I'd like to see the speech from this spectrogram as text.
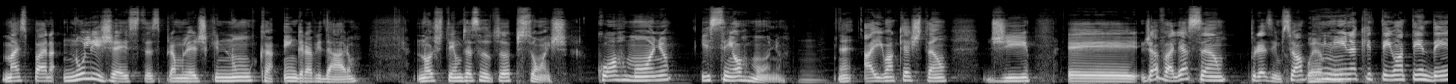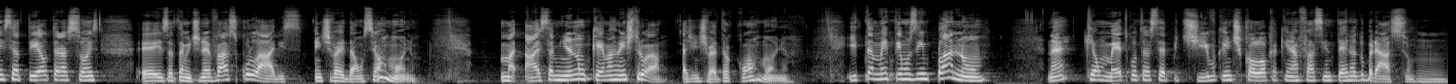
Mas para nuligestas, para mulheres que nunca engravidaram, nós temos essas outras opções: com hormônio e sem hormônio. Hum. Né? Aí uma questão de, é, de avaliação. Por exemplo, se é uma menina que tem uma tendência a ter alterações é, exatamente né, vasculares, a gente vai dar um sem hormônio. Mas, ah, essa menina não quer mais menstruar, a gente vai dar com hormônio. E também temos Implanon, né? Que é um método contraceptivo que a gente coloca aqui na face interna do braço. Hum.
